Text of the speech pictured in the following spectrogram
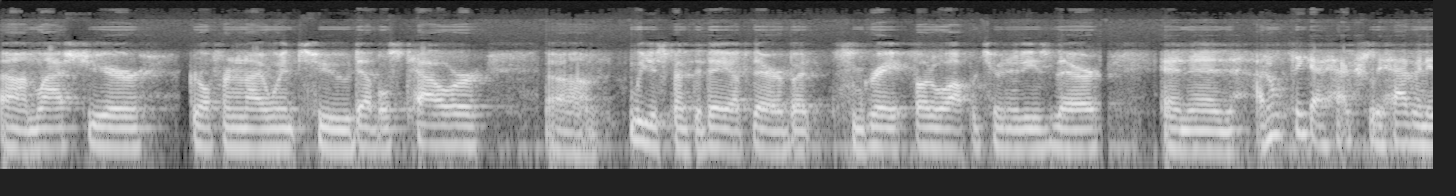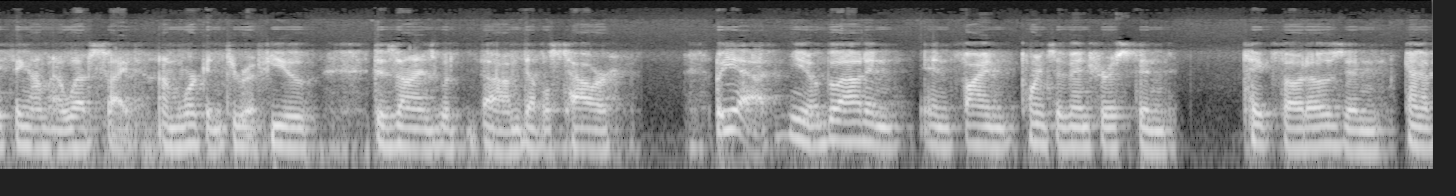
Um, last year, girlfriend and I went to Devil's Tower. Um, we just spent the day up there, but some great photo opportunities there. And then I don't think I actually have anything on my website. I'm working through a few designs with um, Devil's Tower. But yeah, you know, go out and, and find points of interest and take photos and kind of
